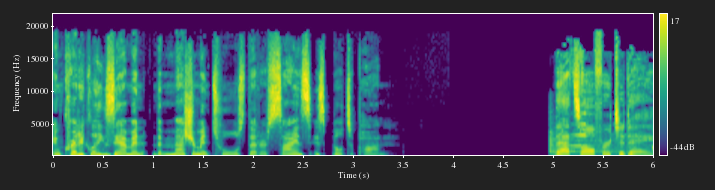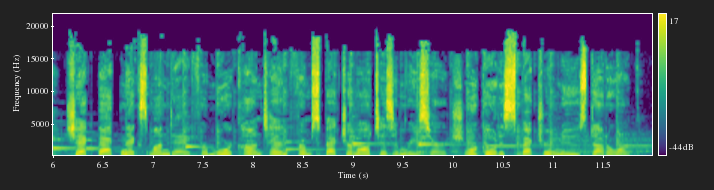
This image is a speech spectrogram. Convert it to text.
and critically examine the measurement tools that our science is built upon. That's all for today. Check back next Monday for more content from Spectrum Autism Research or go to spectrumnews.org.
